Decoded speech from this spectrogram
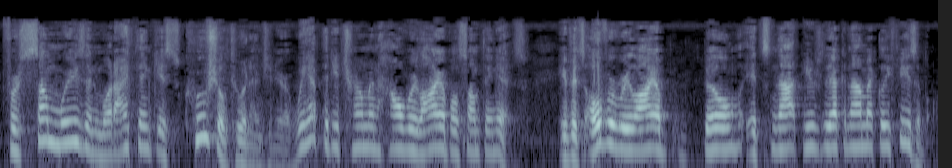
for some reason, what I think is crucial to an engineer, we have to determine how reliable something is. If it's over reliable, it's not usually economically feasible.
